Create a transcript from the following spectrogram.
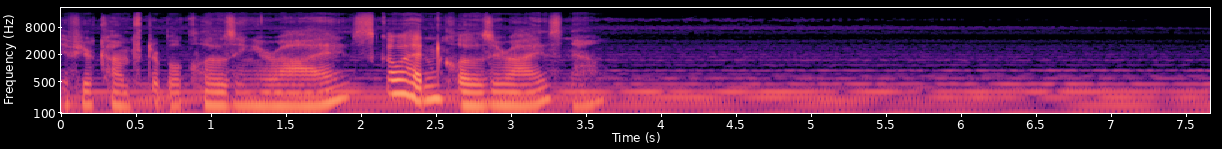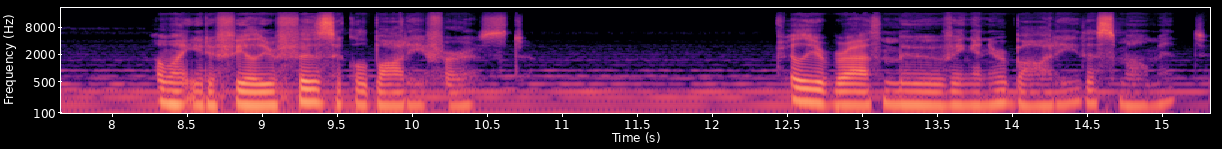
If you're comfortable closing your eyes, go ahead and close your eyes now. I want you to feel your physical body first. Feel your breath moving in your body this moment.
